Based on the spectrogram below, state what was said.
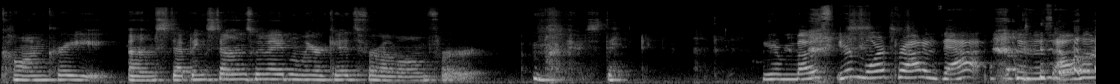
concrete um, stepping stones we made when we were kids for my mom for Mother's Day. You're most. You're more proud of that than this album.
